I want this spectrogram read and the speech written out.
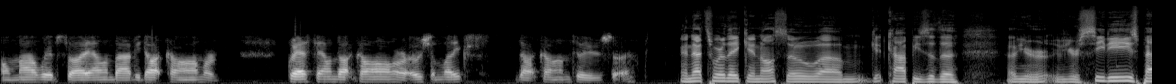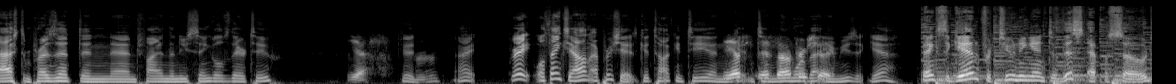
on my website, alanbibey.com or grasstowne.com or oceanlakes.com too. So And that's where they can also um, get copies of the of your of your CDs, past and present, and and find the new singles there too. yes. Good. Mhm. All right. Great. Well, thanks, Alan. I appreciate it. It's good talking to you and Yes, getting to yes, know more about your music. Yeah. Thanks again for tuning in to this episode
